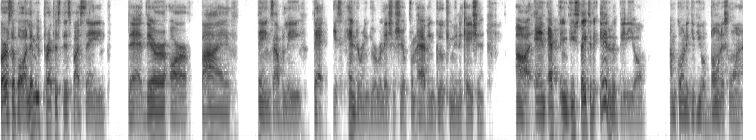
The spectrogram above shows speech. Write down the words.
First of all, let me preface this by saying that there are five things I believe that is hindering your relationship from having good communication. Uh, and at, if you stay to the end of the video, I'm going to give you a bonus one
